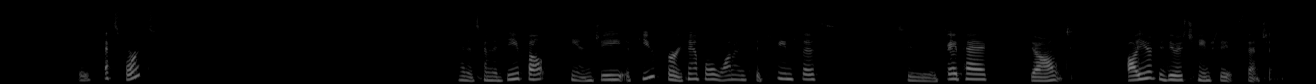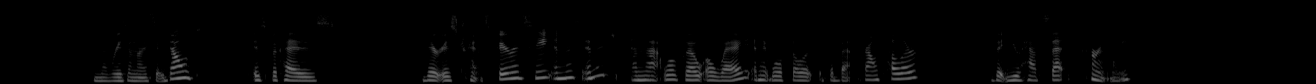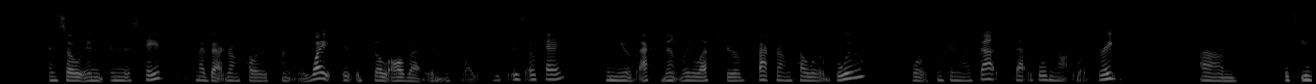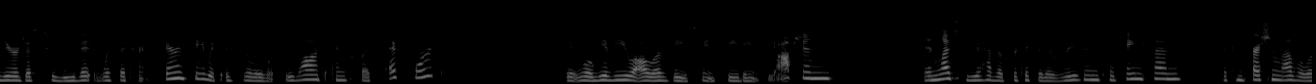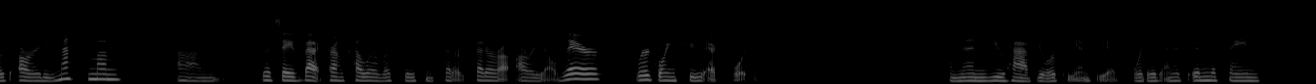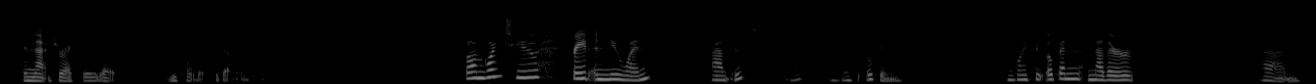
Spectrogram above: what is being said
is export. And it's going to default to PNG. If you, for example, wanted to change this to a JPEG, don't. All you have to do is change the extension. And the reason I say don't is because there is transparency in this image and that will go away and it will fill it with the background color that you have set currently. And so in, in this case, my background color is currently white. It would fill all that in with white, which is okay. When you have accidentally left your background color blue or something like that, that will not look great. Um, it's easier just to leave it with the transparency, which is really what you want, and click export. It will give you all of these fancy dancy options. Unless you have a particular reason to change them, the compression level is already maximum. Um, the save background color, resolution, etc., etc., already all there. We're going to export. And then you have your PNG exported and it's in the same, in that directory that you told it to go into. So I'm going to create a new one. Um, oops, no, I'm going to open. I'm going to open another um,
